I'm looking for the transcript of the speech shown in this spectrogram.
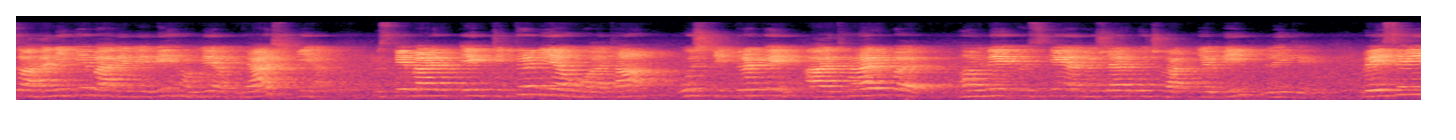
कहानी के बारे में भी हमने अभ्यास किया। उसके बाद एक चित्र लिया हुआ था, उस चित्र के आधार पर हमने उसके अनुसार कुछ वाक्य भी लिखे। वैसे ही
